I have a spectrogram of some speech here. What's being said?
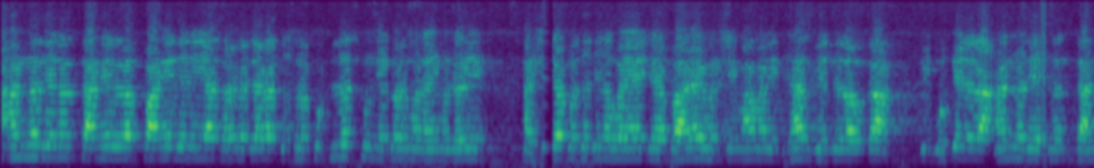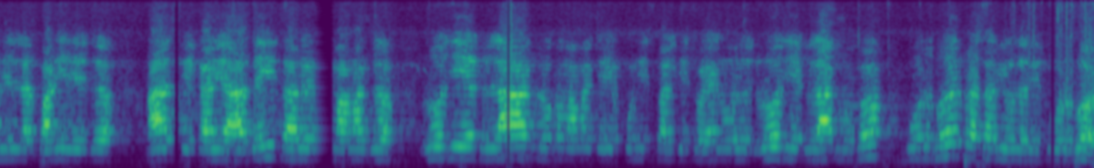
अन्न देणं तानेला पाणी देणं यासारखं जगात दुसरं कुठलंच पुण्यकर्म नाही मंडळी. अशा पद्धतीनं वयाच्या बाराव्या वर्षी मामाने ध्यास घेतलेला होता की भुकेलेला अन्न द्यायचं तानेला पाणी द्यायचं. आज ते कार्य आजही चालू आहे मामाचं. रोज एक लाख लोक मामाच्या एकोणीस पालखी सोहळ्यांवर रोज एक लाख लोक पोटभर प्रसाद घेऊन जाते पोटभर.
